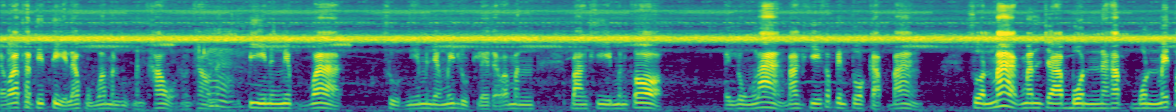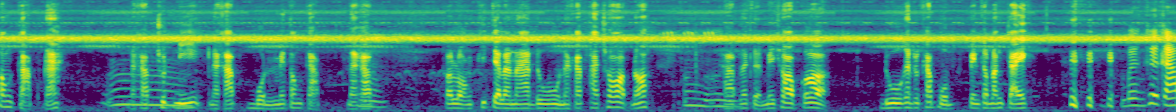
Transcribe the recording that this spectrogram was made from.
แต่ว่าสถิติแล้วผมว่ามันมันเข้ามันเข้านะอ่า ปีหนึ่งเนี่ยผมว่าสูตรนี้มันยังไม่หลุดเลย แต่ว่ามันบางทีมันก็ไปลงล่าง บางทีก็เป็นตัวกลับบ้าง ส่วนมากมันจะบนนะครับ บนไม่ต้องกลับนะอืมนะครับ ชุดนี้นะครับบนไม่ต้องกลับนะครับ อืมก็ลองพิจารณาดูนะครับ ถ้าชอบเนาะอืมอืมครับถ้าเกิดไม่ชอบก็ดูกันครับ ผมเป็นกำลังใจ เบิ่งคือเก่า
